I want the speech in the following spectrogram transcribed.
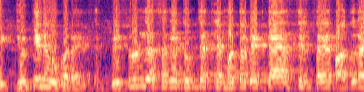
एकजुटीने उभं राहायचं. विसरून जा सगळे तुमच्यातले मतभेद काय असतील सगळे बाजूला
